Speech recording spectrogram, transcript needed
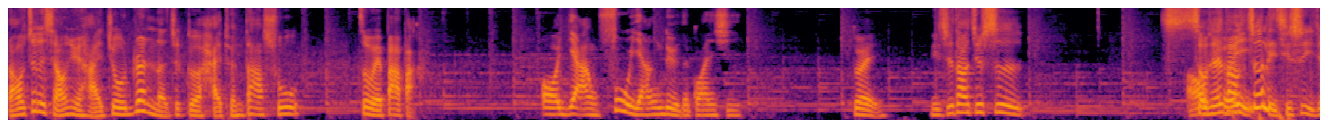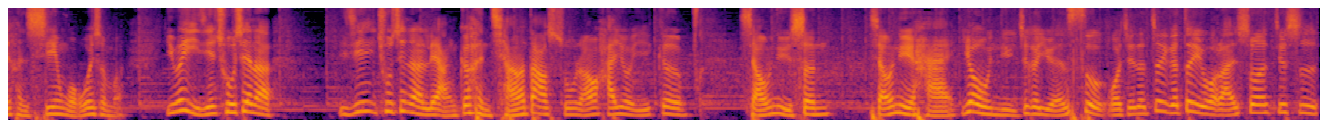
然后这个小女孩就认了这个海豚大叔作为爸爸。哦，养父养女的关系。对，你知道就是，首先到这里其实已经很吸引我，为什么？因为已经出现了，已经出现了两个很强的大叔，然后还有一个小女生、小女孩、幼女这个元素，我觉得这个对于我来说，就是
